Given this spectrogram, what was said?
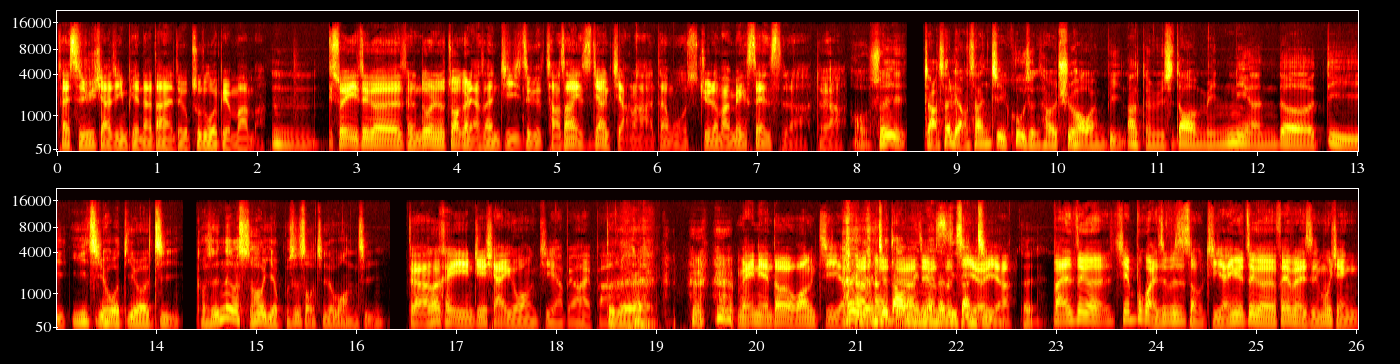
在持续下晶片，那当然这个速度会变慢嘛。嗯，所以这个很多人都抓个两三季，这个厂商也是这样讲啦。但我是觉得蛮 make sense 啦，对啊。好，所以假设两三季库存才会去化完毕，那等于是到明年的第一季或第二季。可是那个时候也不是手机的旺季。对啊，那可以迎接下一个旺季啊，不要害怕。对对对，每一年都有旺季啊，可以迎接到明年的第三季啊。对，反正这个先不管是不是手机啊，因为这个 Fabless 目前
